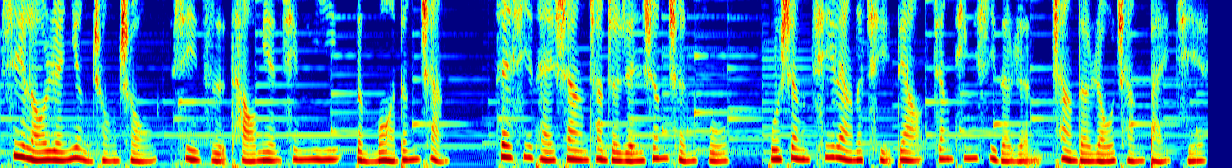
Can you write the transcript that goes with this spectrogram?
戏楼人影重重，戏子桃面青衣，粉墨登场，在戏台上唱着人生沉浮，不胜凄凉的曲调，将听戏的人唱得柔肠百结，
